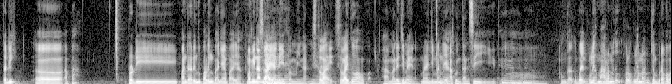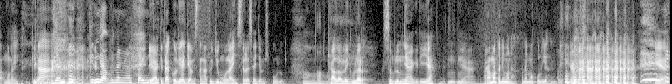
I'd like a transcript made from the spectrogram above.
Tadi eh, apa? Prodi Mandarin itu paling banyak ya Pak ya peminatnya Saat ya. ini peminatnya. Setelah setelah itu apa Pak? Ah, manajemen, Manajemen ya. akuntansi gitu. ya. Oh. Oh, enggak kebayang kuliah malam itu kalau kuliah malam jam berapa Pak mulai? Kita Jam, kita nggak pernah ngerasain ya kita kuliah jam setengah tujuh mulai, selesai jam 10 Oh. Oke. Kalau reguler sebelumnya gitu ya. Mm-mm. Ya. Rahmat tadi mana? Katanya mau kuliah. Iya.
